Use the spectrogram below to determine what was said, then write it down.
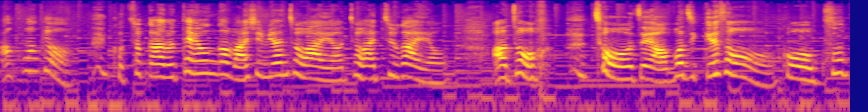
아, 그만켜. 고춧가루 태운 거 마시면 좋아요. 좋아, 죽어요. 아, 저, 저 어제 아버지께서 그국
